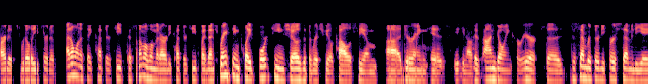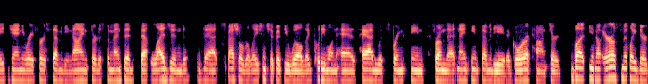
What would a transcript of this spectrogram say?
artists really sort of I don't want to say cut their teeth because some of them had already cut their teeth by then. Springsteen played 14 shows at the Richfield Coliseum uh, during his you know his ongoing career. The December 31st 78, January 1st 79 sort of cemented that legend, that special relationship, if you will, that Cleveland has had with Springsteen from that 1978 Agora concert but you know, Aerosmith played there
